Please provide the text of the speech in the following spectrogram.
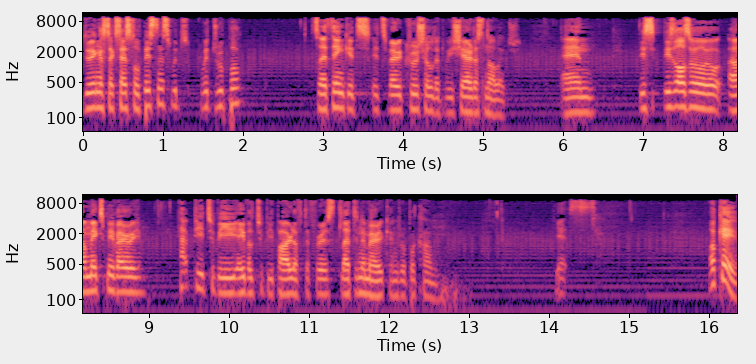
doing a successful business with, with Drupal. So I think it's, it's very crucial that we share this knowledge. And this, this also uh, makes me very happy to be able to be part of the first Latin American DrupalCon. Yes. Okay.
